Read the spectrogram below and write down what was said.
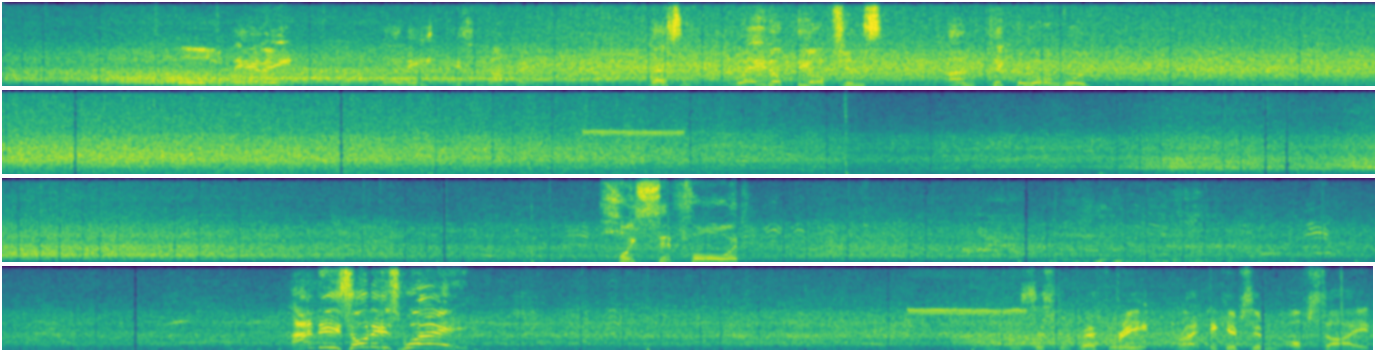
Oh, nearly, nearly is nothing. Messi weighed up the options and picked the wrong one. Hoists it forward. And he's on his way! And the assistant referee rightly gives him offside.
